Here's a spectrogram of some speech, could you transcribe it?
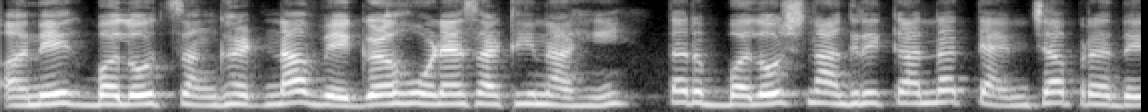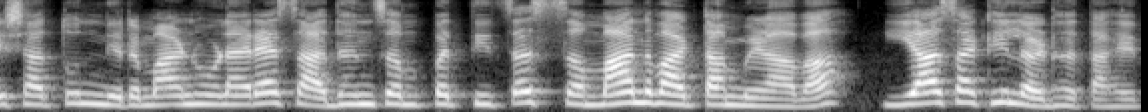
अनेक बलोच संघटना वेगळं होण्यासाठी नाही तर बलोच नागरिकांना त्यांच्या प्रदेशातून निर्माण होणाऱ्या साधन संपत्तीचा समान वाटा मिळावा यासाठी लढत आहेत.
